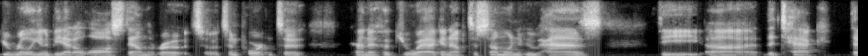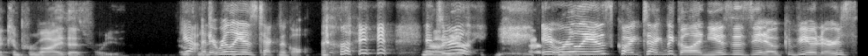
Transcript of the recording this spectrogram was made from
you're really going to be at a loss down the road. So, it's important to kind of hook your wagon up to someone who has the uh, the tech that can provide that for you yeah and it really is technical. It's really yeah. it really is quite technical and uses you know computers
